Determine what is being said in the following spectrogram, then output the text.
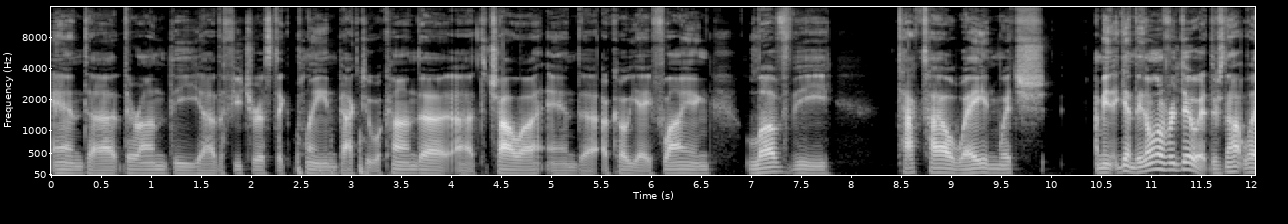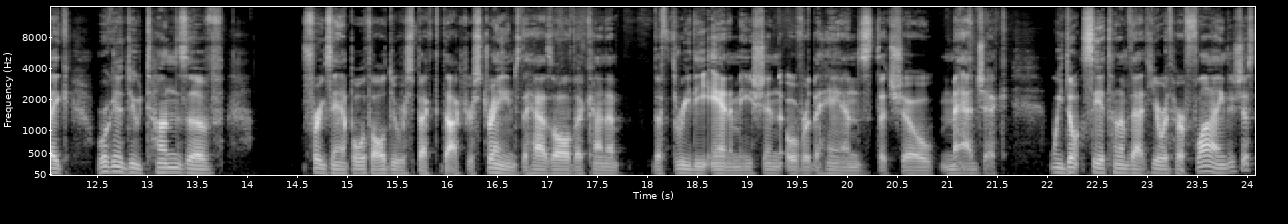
and uh, they're on the uh, the futuristic plane back to Wakanda. Uh, T'Challa and uh, Okoye flying. Love the tactile way in which, I mean, again, they don't overdo it. There's not like we're going to do tons of, for example, with all due respect to Doctor Strange, that has all the kind of the 3D animation over the hands that show magic. We don't see a ton of that here with her flying. There's just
